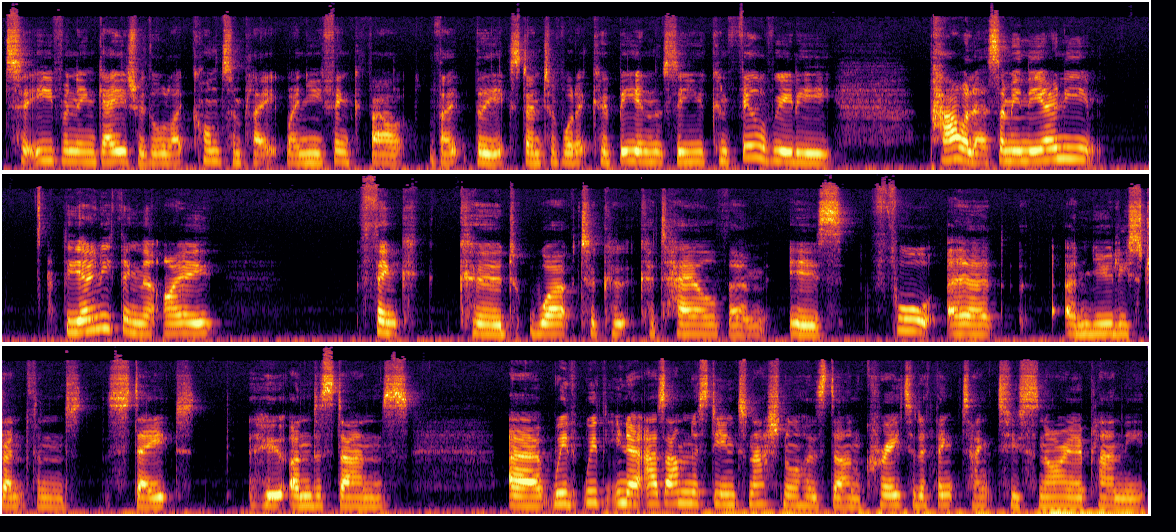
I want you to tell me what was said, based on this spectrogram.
to even engage with or like contemplate when you think about the, the extent of what it could be. And so you can feel really powerless. I mean, the only, the only thing that I think could work to cu- curtail them is for a, a newly strengthened state who understands uh, with, with you know as Amnesty International has done, created a think tank to scenario plan the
